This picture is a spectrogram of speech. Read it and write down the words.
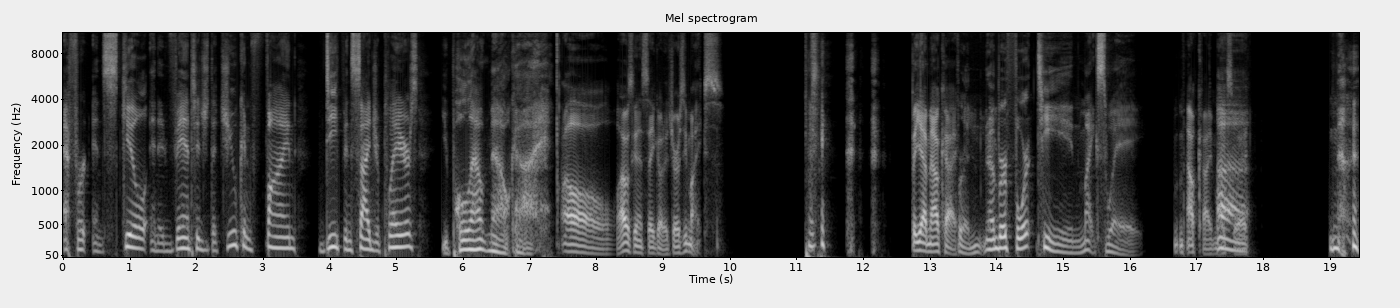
effort and skill and advantage that you can find deep inside your players? You pull out Maokai. Oh, I was gonna say go to Jersey Mike's. But yeah, Maokai. For number 14, Mike's Way. Maokai Uh, Way.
